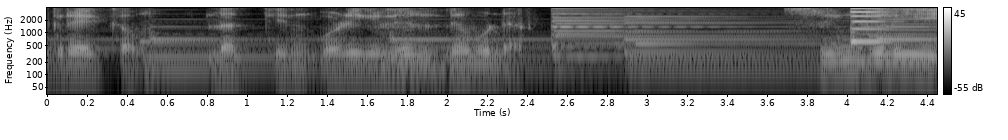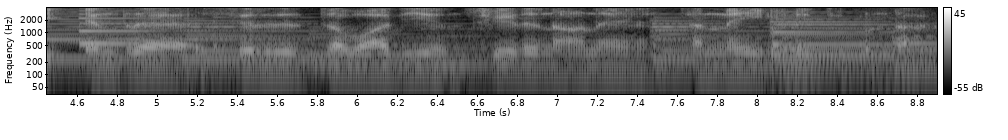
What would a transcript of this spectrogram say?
கிரேக்கம் லத்தீன் மொழிகளில் நிபுணர். ஸ்விங்கிலி என்ற சீர்திருத்தவாதியின் சீடனான தன்னை இணைத்துக் கொண்டார்.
